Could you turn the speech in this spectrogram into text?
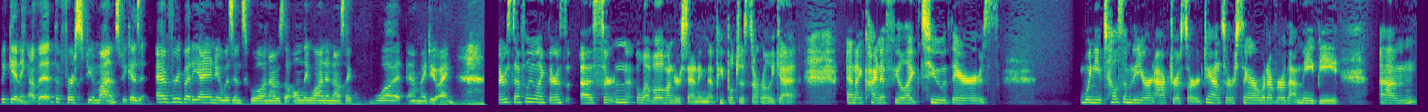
beginning of it, the first few months, because everybody I knew was in school and I was the only one. And I was like, what am I doing? there's definitely like there's a certain level of understanding that people just don't really get and i kind of feel like too there's when you tell somebody you're an actress or a dancer or singer or whatever that may be, um,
